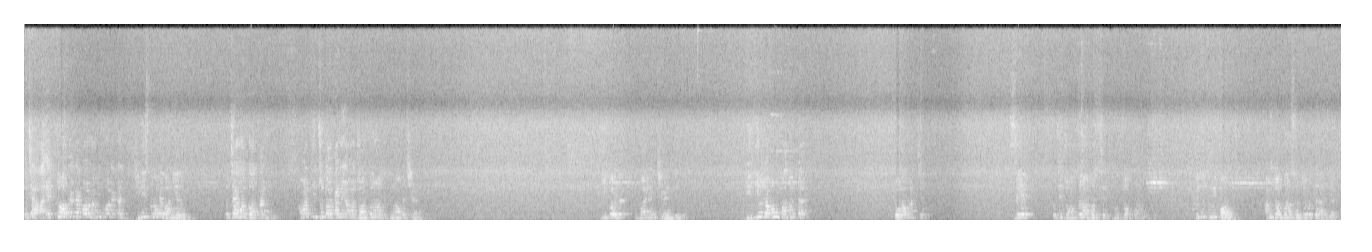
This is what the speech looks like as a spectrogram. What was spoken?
বলছে, "আর একটু অপেক্ষা করো আমি তোমার একটা জিনিস তোমাকে বানিয়ে দেবো। বলছে, আমার দরকার নেই, আমার কিচ্ছু দরকার নেই, আমার যন্ত্রণা হচ্ছে, তুমি আমাকে ছেড়ে দাও। কি করবে? উপায় নেই, ছেড়ে দিয়েছে দ্বিতীয় যখন পাথরটা টোকা মারছে, সে বলছে, যন্ত্রণা হচ্ছে, খুব যন্ত্রণা হচ্ছে। কিন্তু তুমি করো, আমি যন্ত্রণা সহ্য করতে রাজি আছি।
